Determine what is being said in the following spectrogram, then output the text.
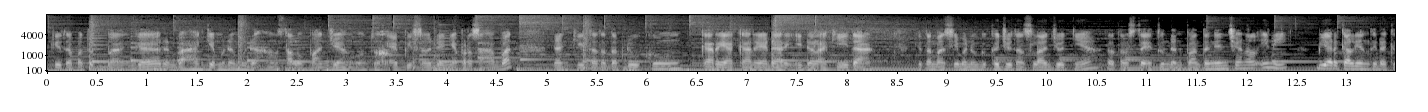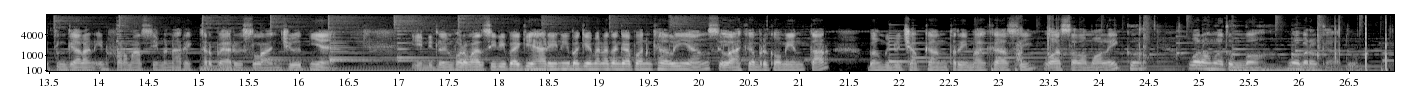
Kita patut bangga dan bahagia mudah-mudahan selalu panjang untuk episodenya persahabat Dan kita tetap dukung karya-karya dari idola kita. Kita masih menunggu kejutan selanjutnya. Tetap stay tune dan pantengin channel ini Biar kalian tidak ketinggalan informasi menarik terbaru selanjutnya ini adalah informasi di pagi hari ini. Bagaimana tanggapan kalian? Silahkan berkomentar. Bang Min ucapkan terima kasih. Wassalamualaikum warahmatullahi wabarakatuh.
